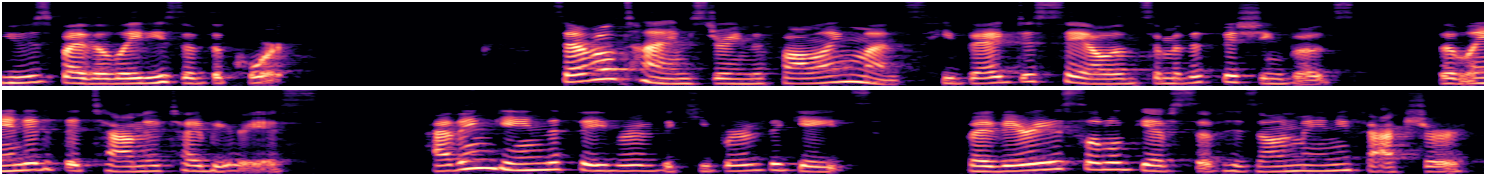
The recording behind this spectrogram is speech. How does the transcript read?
used by the ladies of the court. Several times during the following months he begged to sail in some of the fishing boats that landed at the town of Tiberias. Having gained the favor of the keeper of the gates, by various little gifts of his own manufacture,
